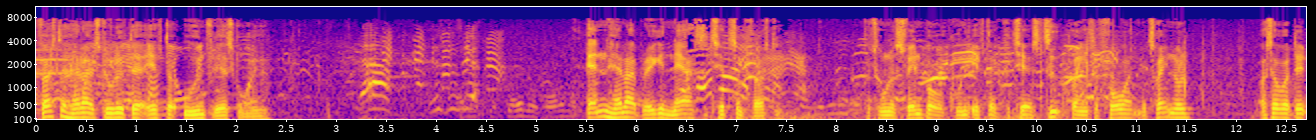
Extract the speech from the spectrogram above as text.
Første halvleg sluttede derefter uden flere scoringer. Anden halvleg blev ikke nær så tæt som første. Fortuna Svendborg kunne efter et kvarters tid bringe sig foran med 3-0, og så var den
